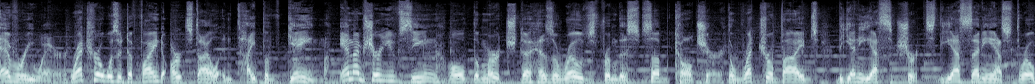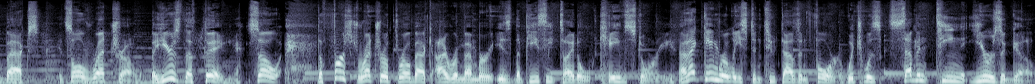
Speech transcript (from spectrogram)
everywhere. Retro was a defined art style and type of game, and I'm sure you've seen all the merch that has arose from this subculture. The retro vibes, the NES shirts, the SNES throwbacks, it's all retro. But here's the thing. So, the first retro throwback I remember is the PC title Cave Story. Now, that game released in 2004, which was 17 years ago.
